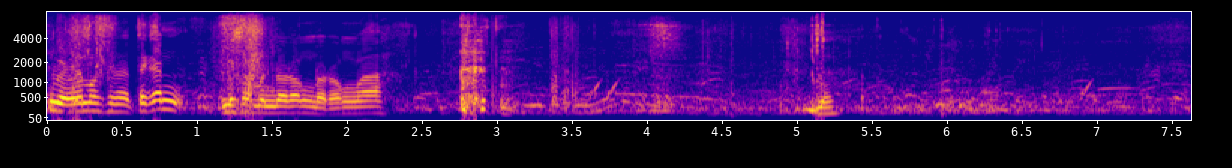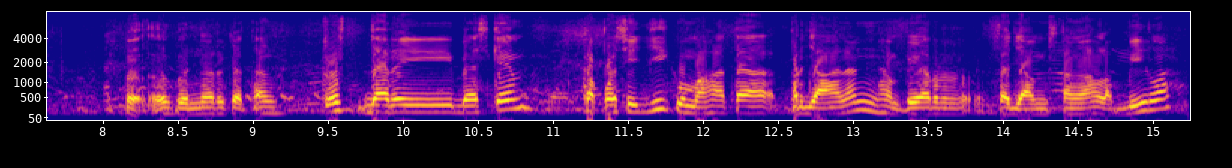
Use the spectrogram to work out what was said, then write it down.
Ya maksudnya kan bisa mendorong dorong lah Heeh, bener ketang. Terus dari base camp ke posisi kumaha perjalanan hampir sejam setengah lebih lah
